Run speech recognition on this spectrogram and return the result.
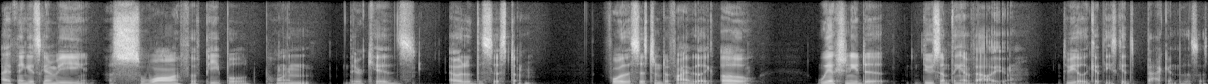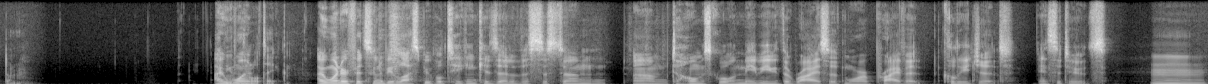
I think it's going to be a swath of people pulling their kids out of the system for the system to finally be like, oh, we actually need to do something of value to be able to get these kids back into the system. I that's want- take. I wonder if it's going to be less people taking kids out of the system um, to homeschool and maybe the rise of more private collegiate institutes. Mm,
